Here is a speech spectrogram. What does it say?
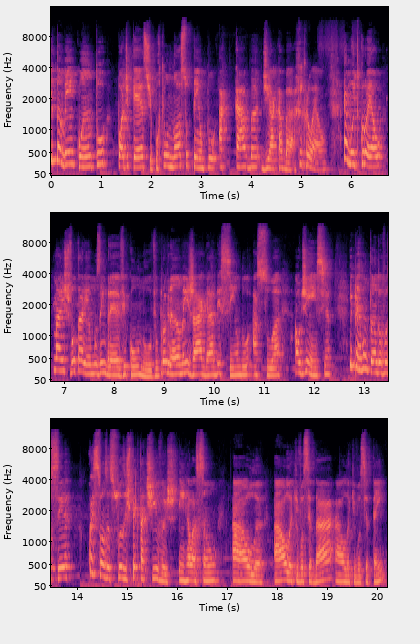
E também enquanto podcast, porque o nosso tempo acaba de acabar. Que cruel. É muito cruel, mas voltaremos em breve com um novo programa e já agradecendo a sua audiência e perguntando a você quais são as suas expectativas em relação à aula, a aula que você dá, a aula que você tem.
